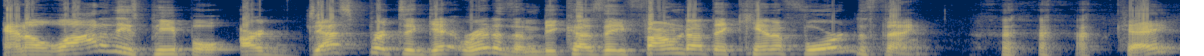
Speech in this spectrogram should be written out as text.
And a lot of these people are desperate to get rid of them because they found out they can't afford the thing. okay?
